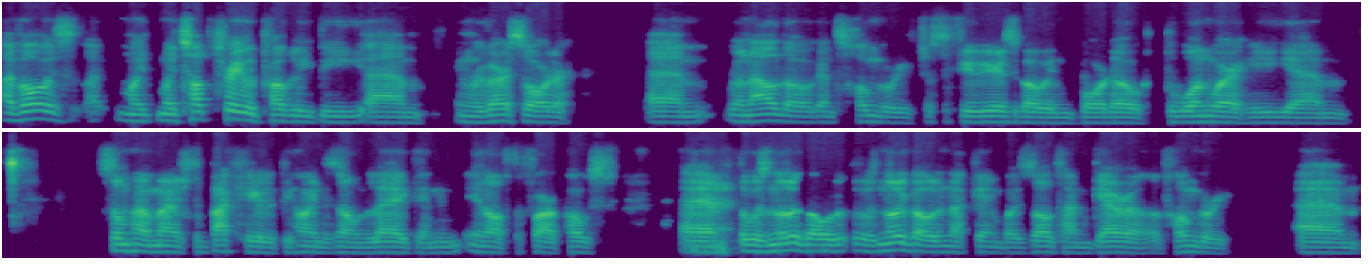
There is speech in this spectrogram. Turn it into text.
I've always like my my top three would probably be um in reverse order. Um, Ronaldo against Hungary just a few years ago in Bordeaux, the one where he um somehow managed to backheel it behind his own leg and in off the far post. Um, yeah. There was another goal. There was another goal in that game by Zoltan Gera of Hungary, um,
